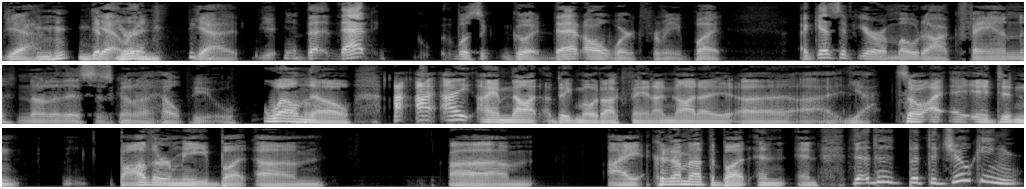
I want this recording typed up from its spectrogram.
Yeah. Mhm. Yep, Yeah, you're like- in. Yeah. That that was good. That all worked for me. But I guess if you're a MODOK fan, none of this is gonna help you. Well, Uh-huh. no, I, I, I- I am not a big MODOK fan. I'm not a, uh, uh yeah. So I, it didn't bother me, but, um, um, I could have done without the butt and, and the, the, but the joking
